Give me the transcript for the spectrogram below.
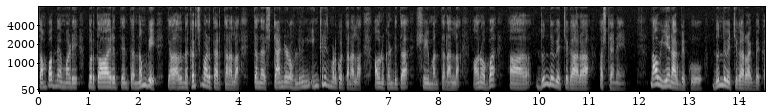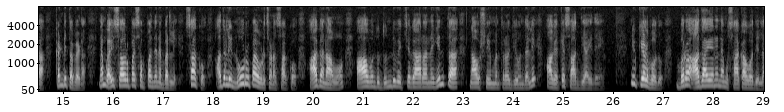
ಸಂಪಾದನೆ ಮಾಡಿ ಬರ್ತಾ ಇರುತ್ತೆ ಅಂತ ನಂಬಿ ಯಾ ಅದನ್ನು ಖರ್ಚು ಮಾಡ್ತಾ ಇರ್ತಾನಲ್ಲ, ತನ್ನ ಸ್ಟ್ಯಾಂಡರ್ಡ್ ಆಫ್ ಲಿವಿಂಗ್ ಇನ್ಕ್ರೀಸ್ ಮಾಡ್ಕೋತಾನಲ್ಲ, ಅವನು ಖಂಡಿತ ಶ್ರೀಮಂತನಲ್ಲ. ಅವನೊಬ್ಬ ದುಂದು ವೆಚ್ಚಗಾರ ಅಷ್ಟೇ ನಾವು ಏನಾಗಬೇಕು? ದುಂದು ವೆಚ್ಚಗಾರರಾಗಬೇಕಾ? ಖಂಡಿತ ಬೇಡ. ನಮ್ಗೆ ಐದು ಸಾವಿರ ರೂಪಾಯಿ ಸಂಪಾದನೆ ಬರಲಿ. ಸಾಕು. ಅದರಲ್ಲಿ ನೂರು ರೂಪಾಯಿ ಉಳಿಸೋಣ, ಸಾಕು. ಆಗ ನಾವು ಆ ಒಂದು ದುಂದು ವೆಚ್ಚಗಾರನಿಗಿಂತ ನಾವು ಶ್ರೀಮಂತರ ಜೀವನದಲ್ಲಿ ಆಗೋಕ್ಕೆ ಸಾಧ್ಯ ಇದೆ. ನೀವು ಕೇಳ್ಬೋದು, ಬರೋ ಆದಾಯನೇ ನಮ್ಗೆ ಸಾಕಾಗೋದಿಲ್ಲ.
